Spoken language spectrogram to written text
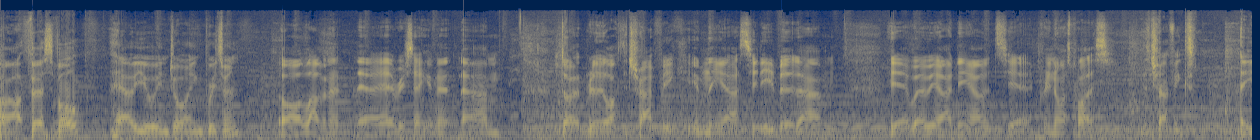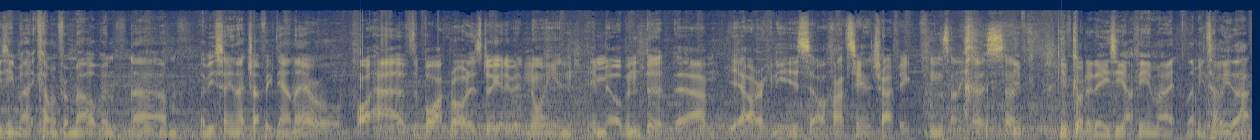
All right, first of all, how are you enjoying Brisbane? Oh, loving it. Uh, every second. It. Um, don't really like the traffic in the uh, city, but um, yeah, where we are now, it's yeah, pretty nice place. The traffic's easy, mate. Coming from Melbourne, um, have you seen that traffic down there, or? I have. The bike riders do get a bit annoying in, in Melbourne, but um, yeah, I reckon it is. I can't stand the traffic from the sunny coast. So. You've, you've got it easy up here, mate. Let me tell you that.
